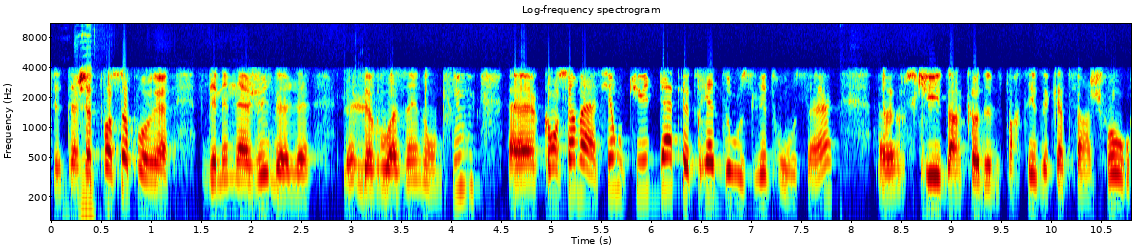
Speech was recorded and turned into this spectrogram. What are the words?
Tu n'achètes pas ça pour euh, déménager le, le, le- le voisin non plus. Euh, consommation qui est d'à peu près 12 litres au 100, euh, ce qui est, dans le cas d'une portée de 400 chevaux,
